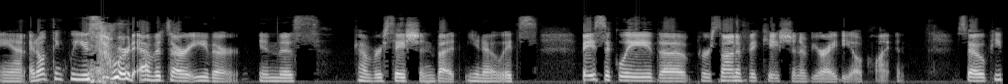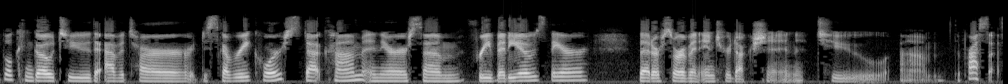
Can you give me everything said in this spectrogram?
And I don't think we use the word avatar either in this conversation, but you know, it's basically the personification of your ideal client. So people can go to the avatardiscoverycourse.com and there are some free videos there that are sort of an introduction to um, the process.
